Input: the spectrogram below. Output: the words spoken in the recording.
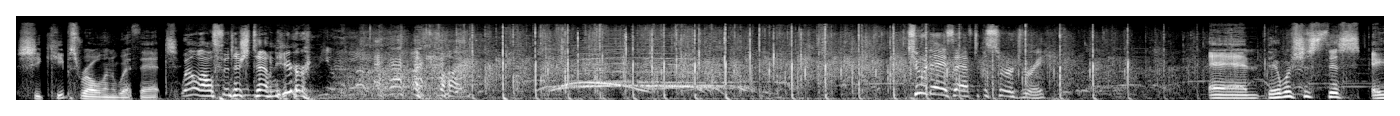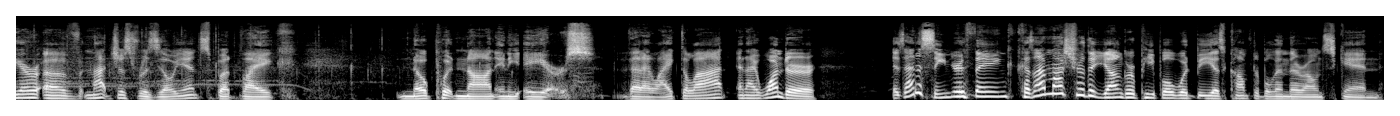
She keeps rolling with it. Well, I'll finish down here. Two days after the surgery. And there was just this air of not just resilience, but like no putting on any airs that I liked a lot. And I wonder, is that a senior thing? Because I'm not sure that younger people would be as comfortable in their own skin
